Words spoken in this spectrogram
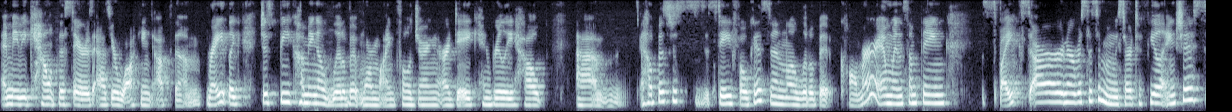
and maybe count the stairs as you're walking up them, right? Like just becoming a little bit more mindful during our day can really help um, help us just stay focused and a little bit calmer. And when something spikes our nervous system and we start to feel anxious,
